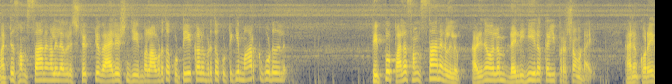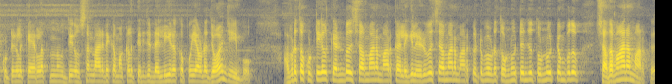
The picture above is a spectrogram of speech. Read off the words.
മറ്റ് സംസ്ഥാനങ്ങളിൽ അവർ സ്ട്രിക്റ്റ് വാല്യുവേഷൻ ചെയ്യുമ്പോൾ അവിടുത്തെ കുട്ടിയേക്കാൾ ഇവിടുത്തെ കുട്ടിക്ക് മാർക്ക് കൂടുതൽ. ഇപ്പം ഇപ്പോൾ പല സംസ്ഥാനങ്ങളിലും കഴിഞ്ഞ കൊല്ലം ഡൽഹിയിലൊക്കെ ഈ പ്രശ്നമുണ്ടായി. കാരണം കുറേ കുട്ടികൾ കേരളത്തിൽ നിന്ന് ഉദ്യോഗസ്ഥന്മാരുടെയൊക്കെ മക്കൾ തിരിച്ച് ഡൽഹിയിലൊക്കെ പോയി അവിടെ ജോയിൻ ചെയ്യുമ്പോൾ അവിടുത്തെ കുട്ടികൾക്ക് എൺപത് ശതമാനം മാർക്ക് അല്ലെങ്കിൽ എഴുപത് ശതമാനം മാർക്ക് കിട്ടുമ്പോൾ ഇവിടെ തൊണ്ണൂറ്റഞ്ച് തൊണ്ണൂറ്റൊമ്പതും ശതമാനം മാർക്ക്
